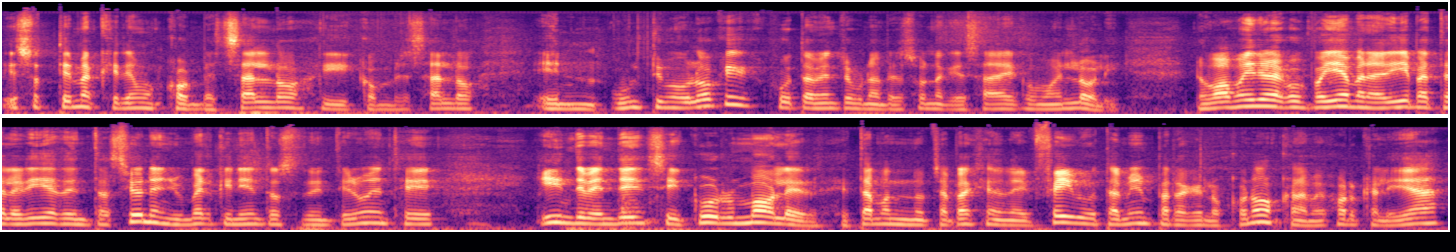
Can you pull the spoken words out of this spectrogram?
Esos temas queremos conversarlos y conversarlos en último bloque, justamente con una persona que sabe cómo es Loli. Nos vamos a ir a la compañía Panadería y Pastelería Tentación en Yumel 579 entre Independencia y Kurt Moller. Estamos en nuestra página de Facebook también para que los conozcan, la mejor calidad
